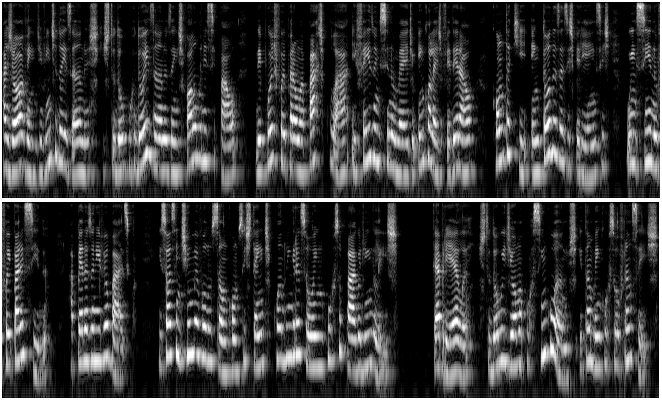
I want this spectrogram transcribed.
A jovem, de 22 anos, que estudou por dois anos em escola municipal, depois foi para uma particular e fez o ensino médio em colégio federal, conta que, em todas as experiências, o ensino foi parecido, apenas o nível básico, e só sentiu uma evolução consistente quando ingressou em um curso pago de inglês. Gabriela estudou o idioma por cinco anos e também cursou francês.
